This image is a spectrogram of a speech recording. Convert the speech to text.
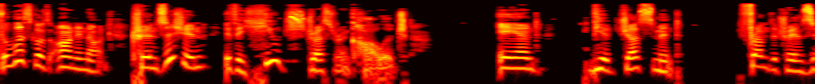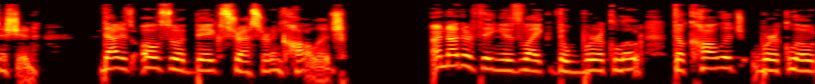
The list goes on and on. Transition is a huge stressor in college. And the adjustment from the transition. That is also a big stressor in college. Another thing is like the workload. The college workload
